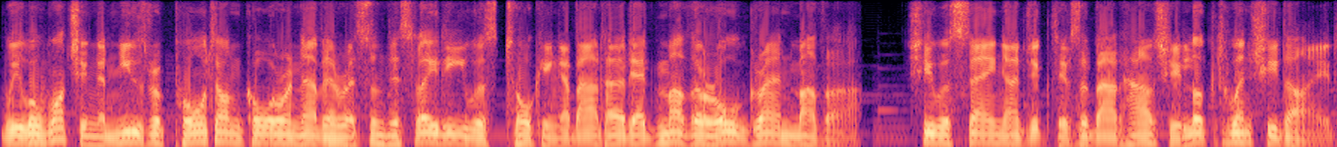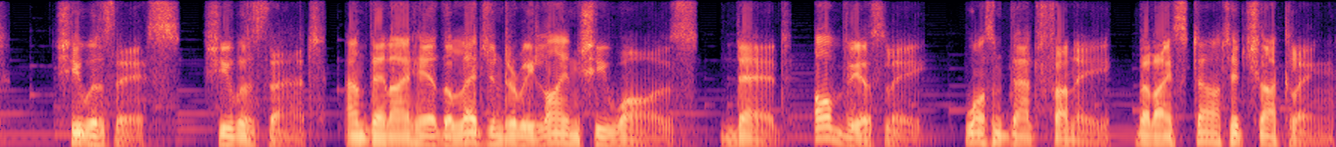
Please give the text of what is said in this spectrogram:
we were watching a news report on coronavirus and this lady was talking about her dead mother or grandmother. She was saying adjectives about how she looked when she died. She was this, she was that, and then I hear the legendary line she was dead. Obviously. Wasn't that funny, but I started chuckling,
